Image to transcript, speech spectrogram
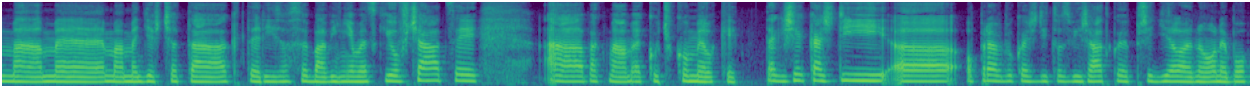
Máme, máme děvčata, který zase baví německý ovčáci a pak máme kočkomilky. Takže každý, opravdu každý to zvířátko je přiděleno nebo,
